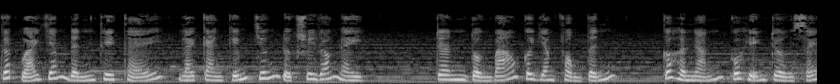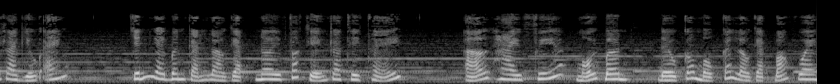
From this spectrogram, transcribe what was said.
Kết quả giám định thi thể lại càng kiểm chứng được suy đoán này. Trên tuần báo của văn phòng tỉnh có hình ảnh của hiện trường xảy ra vụ án. Chính ngay bên cạnh lò gạch nơi phát hiện ra thi thể. Ở hai phía mỗi bên đều có một cái lò gạch bó quan.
